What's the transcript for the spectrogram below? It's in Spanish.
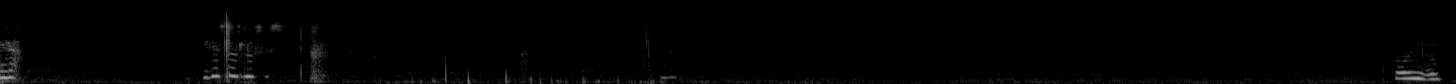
Mira. Mira esas luces. Mira. Ay, no.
